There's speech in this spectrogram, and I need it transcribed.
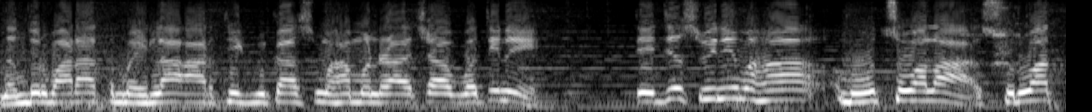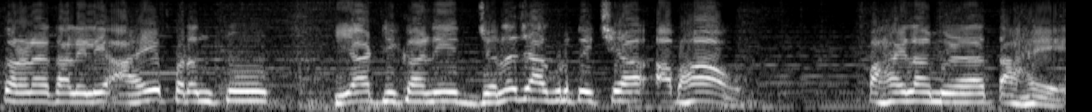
नंदुरबारात महिला आर्थिक विकास महामंडळाच्या वतीने तेजस्विनी महा महोत्सवाला सुरुवात करण्यात आलेली आहे परंतु या ठिकाणी जनजागृतीचा अभाव पाहायला मिळत आहे.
